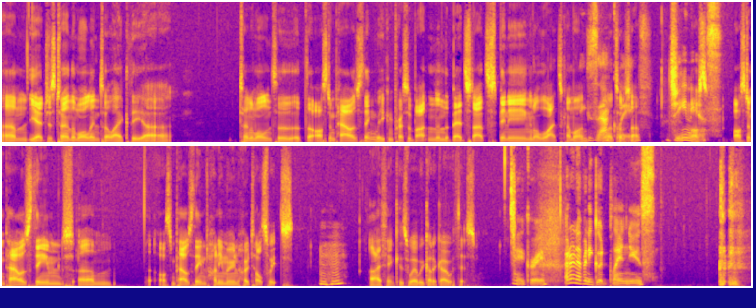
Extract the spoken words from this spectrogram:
Um, yeah, just turn them all into like the uh, turn them all into the, Austin Powers thing, where you can press a button and the bed starts spinning and all the lights come on. All that sort of stuff. Genius. Aus- Austin Powers themed, um, Austin Powers themed honeymoon hotel suites. Mm-hmm. I think is where we got to go with this. I agree. I don't have any good plan news.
